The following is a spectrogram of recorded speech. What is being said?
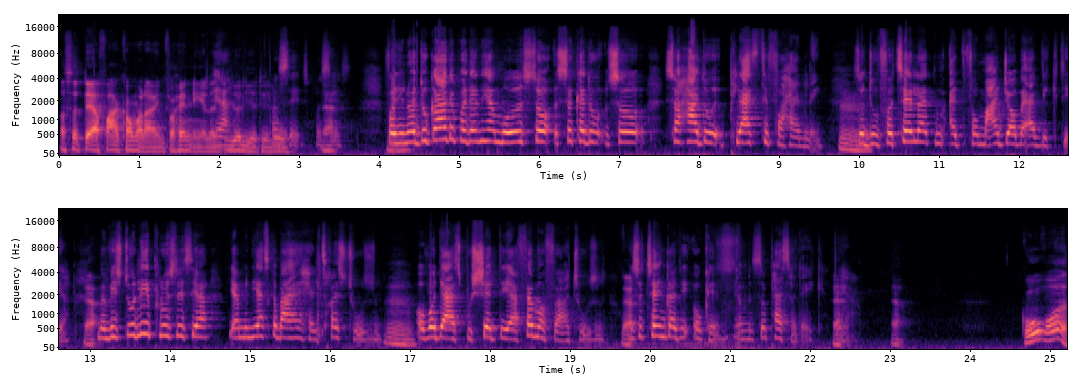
Og så derfra kommer der en forhandling eller en Ja, yderligere dialog. Præcis, præcis. Ja. Fordi når du gør det på den her måde, så, så, kan du, så, så har du plads til forhandling. Mm. Så du fortæller dem, at for mig jobbet er vigtigere. Ja. Men hvis du lige pludselig siger, jamen jeg skal bare have 50.000, mm. og hvor deres budget det er 45.000, Ja. og så tænker de, okay, jamen så passer det ikke. Ja. Det her. Ja. Gode råd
